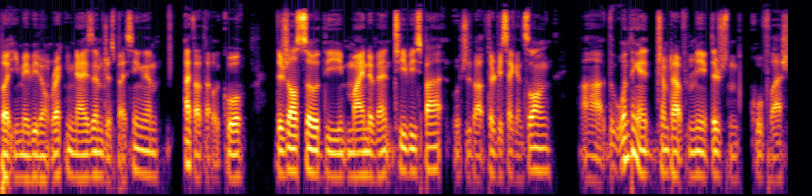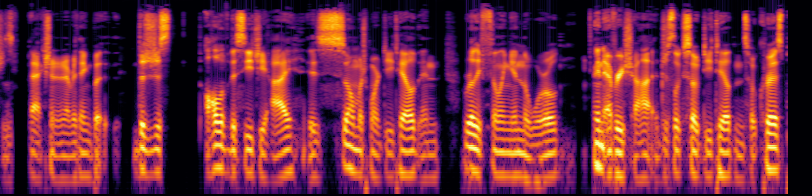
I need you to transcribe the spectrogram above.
but you maybe don't recognize them just by seeing them. I thought that looked cool. There's also the Main Event TV spot, which is about 30 seconds long. Uh, the one thing that jumped out for me, there's some cool flashes, action, and everything, but there's just all of the CGI is so much more detailed and really filling in the world in every shot. It just looks so detailed and so crisp,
